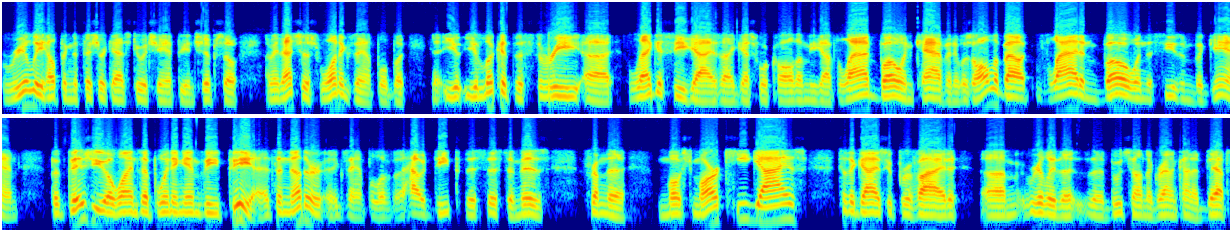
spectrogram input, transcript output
really helping the Fisher Cats to a championship. So, I mean, that's just one example. But you, you look at the three uh, legacy guys, I guess we'll call them. You got Vlad, Bo, and Cavan. It was all about Vlad and Bo when the season began. But Biggio winds up winning MVP. It's another example of how deep this system is from the most marquee guys to the guys who provide um, really the, the boots on the ground kind of depth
